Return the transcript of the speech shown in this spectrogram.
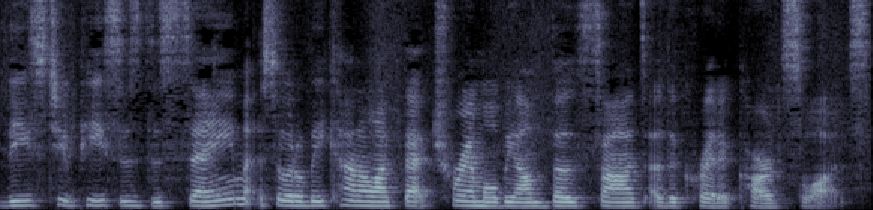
these two pieces the same, so it'll be kind of like that trim will be on both sides of the credit card slots.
